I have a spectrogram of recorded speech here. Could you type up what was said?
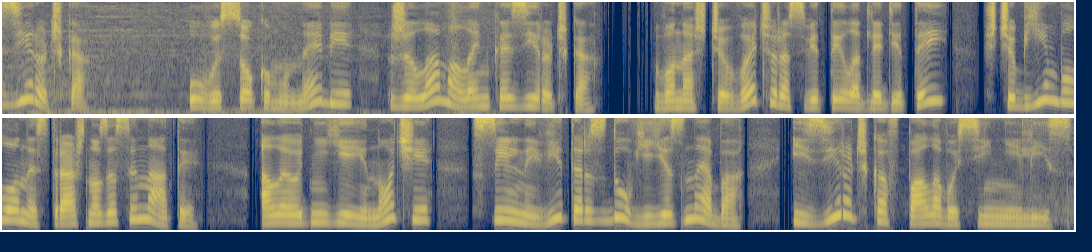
зірочка. У високому небі жила маленька зірочка. Вона щовечора світила для дітей, щоб їм було не страшно засинати. Але однієї ночі сильний вітер здув її з неба, і зірочка впала в осінній ліс.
